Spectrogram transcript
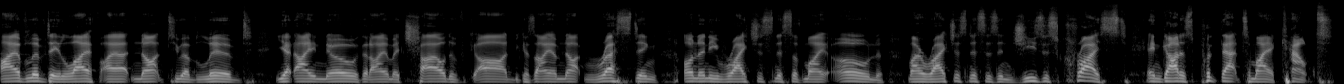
I have lived a life I ought not to have lived, yet I know that I am a child of God because I am not resting on any righteousness of my own. My righteousness is in Jesus Christ, and God has put that to my account.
